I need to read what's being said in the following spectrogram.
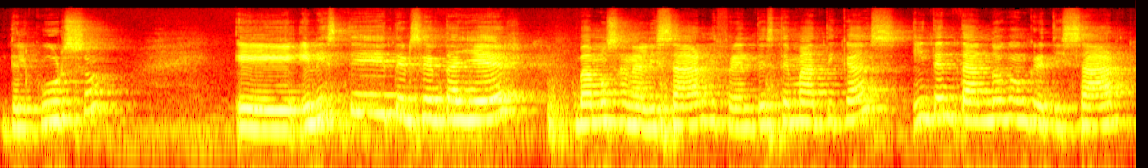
del curso. Eh, en este tercer taller vamos a analizar diferentes temáticas intentando concretizar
